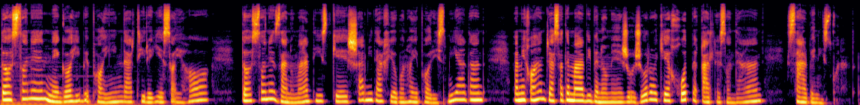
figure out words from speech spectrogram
داستان نگاهی به پایین در تیرگی سایه ها داستان زن و مردی است که شبی در خیابانهای پاریس میگردند و می‌خواهند جسد مردی به نام ژوژو را که خود به قتل رساندهاند سر به نیست کنند.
